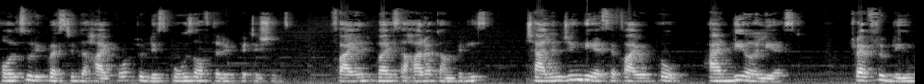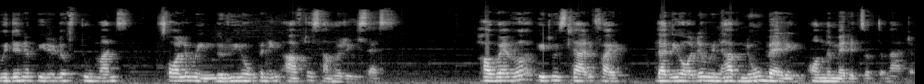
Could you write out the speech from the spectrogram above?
also requested the High Court to dispose of the writ petitions filed by Sahara companies challenging the SFIO probe at the earliest, preferably within a period of two months following the reopening after summer recess. However, it was clarified that the order will have no bearing on the merits of the matter.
